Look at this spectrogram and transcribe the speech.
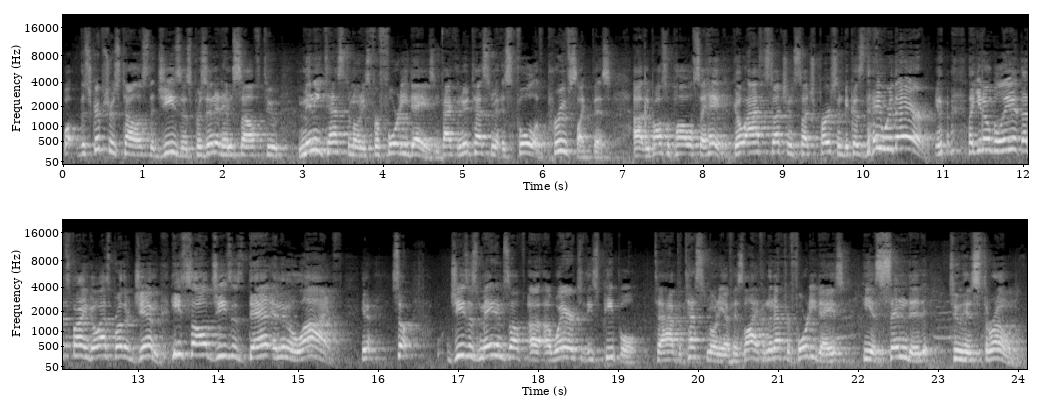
Well, the scriptures tell us that Jesus presented himself to many testimonies for 40 days. In fact, the New Testament is full of proofs like this. Uh, the Apostle Paul will say, hey, go ask such and such person because they were there. You know, like, you don't believe it? That's fine. Go ask Brother Jim. He saw Jesus dead and then alive. You know, so Jesus made himself uh, aware to these people to have the testimony of his life. And then after 40 days, he ascended to his throne.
